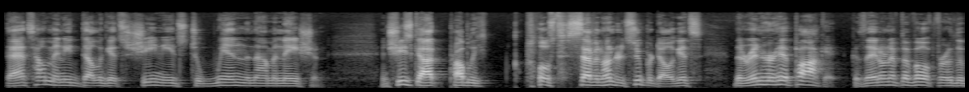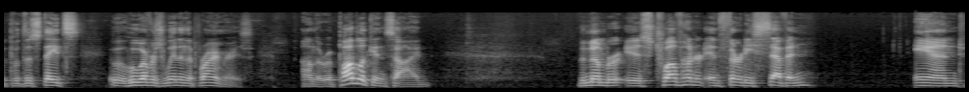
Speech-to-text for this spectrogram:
That's how many delegates she needs to win the nomination. And she's got probably close to 700 super delegates that are in her hip pocket because they don't have to vote for the, the states, whoever's winning the primaries. On the Republican side, the number is 1,237, and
